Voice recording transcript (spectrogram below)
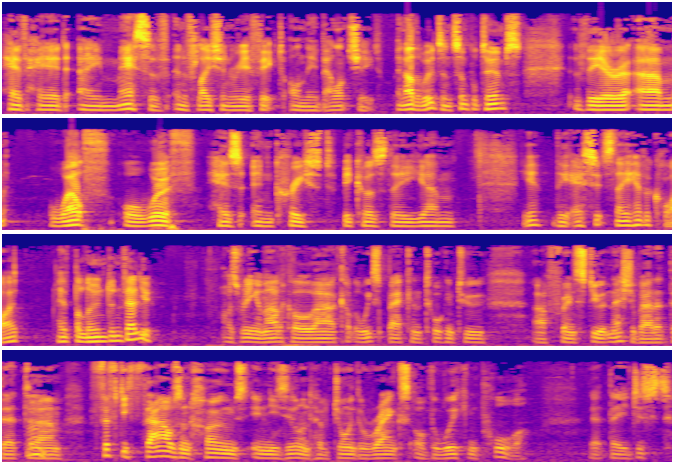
have had a massive inflationary effect on their balance sheet. In other words, in simple terms, their um, wealth or worth has increased because the um, yeah the assets they have acquired have ballooned in value. I was reading an article uh, a couple of weeks back and talking to our friend Stuart Nash about it that um, 50,000 homes in New Zealand have joined the ranks of the working poor. That they just,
